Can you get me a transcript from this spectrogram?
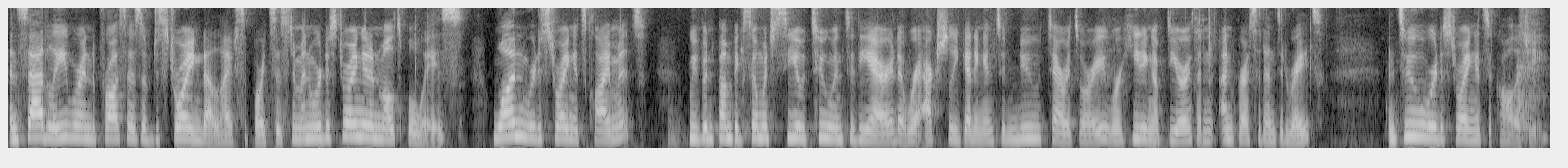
And sadly, we're in the process of destroying that life support system, and we're destroying it in multiple ways. One, we're destroying its climate. We've been pumping so much CO2 into the air that we're actually getting into new territory. We're heating up the earth at an unprecedented rate. And two, we're destroying its ecology.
